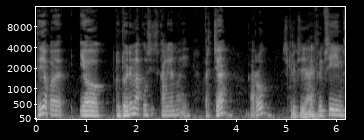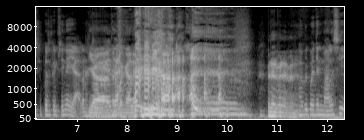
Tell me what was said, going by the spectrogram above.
Jadi ya kayak ya dua-duanya melaku sekalian wae. Kerja karo skripsi ya. skripsi meskipun skripsinya ya kerja. Ya terbengkalai iya benar benar benar tapi pancen males sih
